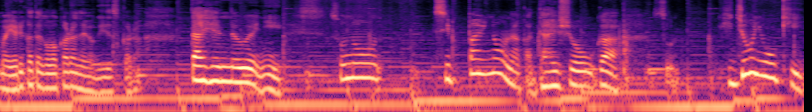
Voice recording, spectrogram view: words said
まあ、やり方がわからないわけですから。大変な上にその失敗のなんか代償がそ非常に大きい。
